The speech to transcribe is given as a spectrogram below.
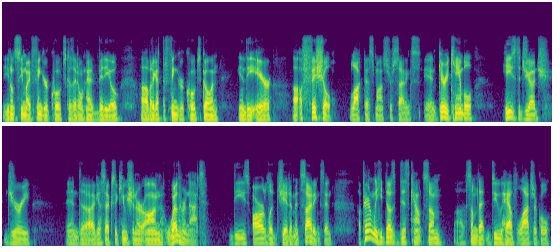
you don't see my finger quotes because I don't have video, uh, but I got the finger quotes going in the air. Uh, official Loch Ness Monster Sightings. And Gary Campbell, he's the judge, jury, and I guess executioner on whether or not these are legitimate sightings. And apparently, he does discount some, uh, some that do have logical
